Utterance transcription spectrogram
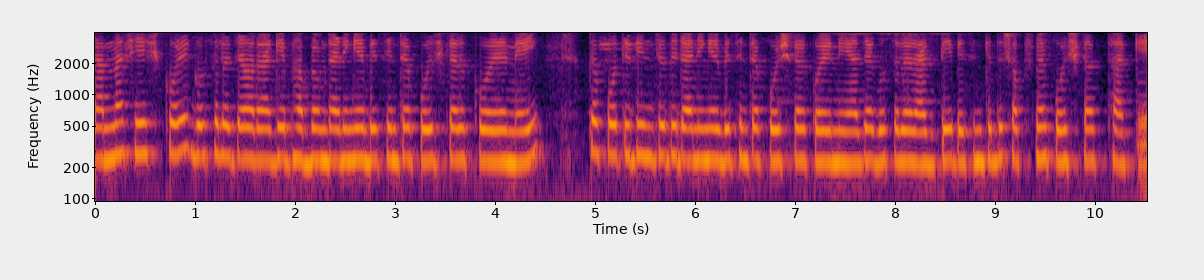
রান্না শেষ করে গোসলে যাওয়ার আগে ভাবলাম ডাইনিংয়ের বেসিনটা পরিষ্কার করে নেই। তো প্রতিদিন যদি ডাইনিংয়ের বেসিনটা পরিষ্কার করে নেওয়া যায় গোসলে রাখ দিয়ে বেসিন কিন্তু সবসময় পরিষ্কার থাকে।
